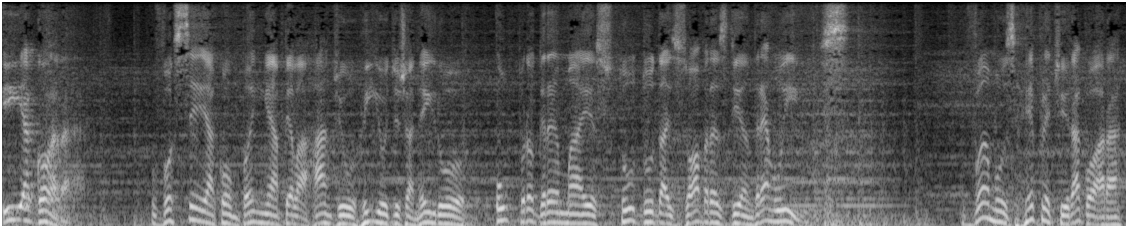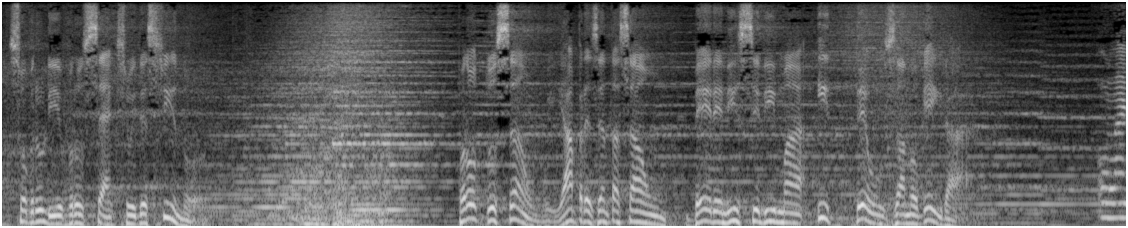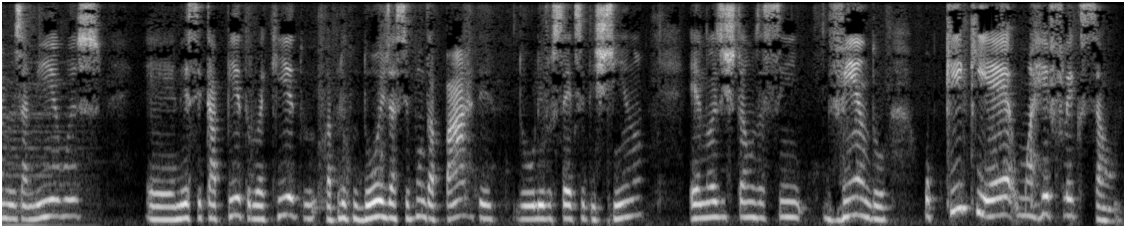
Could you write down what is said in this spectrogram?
E agora? Você acompanha pela Rádio Rio de Janeiro o programa Estudo das Obras de André Luiz. Vamos refletir agora sobre o livro Sexo e Destino. Produção e apresentação Berenice Lima e Deusa Nogueira. Olá, meus amigos é, nesse capítulo aqui, do capítulo 2, da segunda parte do livro Sexo e Destino, é, nós estamos assim vendo o que, que é uma reflexão,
